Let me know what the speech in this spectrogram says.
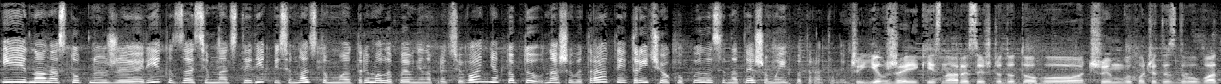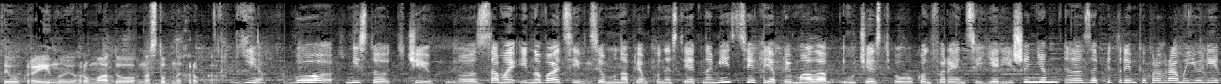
І на наступний вже рік, за 17 рік, 18 ми отримали певні напрацювання. Тобто наші витрати тричі окупилися на те, що ми їх потратили. Чи є вже якісь нариси щодо того, чим ви хочете здивувати Україну і громаду в наступних роках? Є, бо місто чи саме інновації в цьому напрямку не стоять на місці. Я приймала участь у конференції. Є рішення е, за підтримки програми U-LEAD.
